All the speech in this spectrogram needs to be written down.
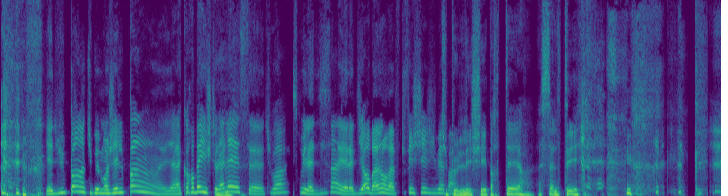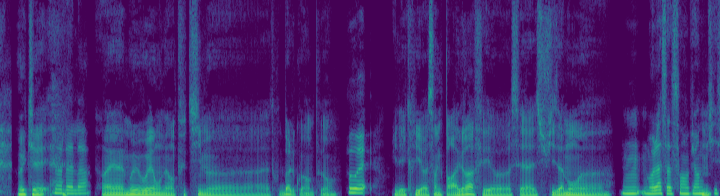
il y a du pain, tu peux manger le pain. Il y a la corbeille, je te la laisse, euh, tu vois. Ça se trouve, il a dit ça et elle a dit Oh bah non, bah, tu fais chier, j'y vais Tu pas. peux lécher par terre, la saleté. ok. Oh là là. Ouais, moi, ouais, on est un peu team euh, trou de balle, quoi, un peu. hein. Ouais. Il a écrit euh, cinq paragraphes et euh, c'est suffisamment. euh, Mm, voilà, ça sent viande Mm. qui,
